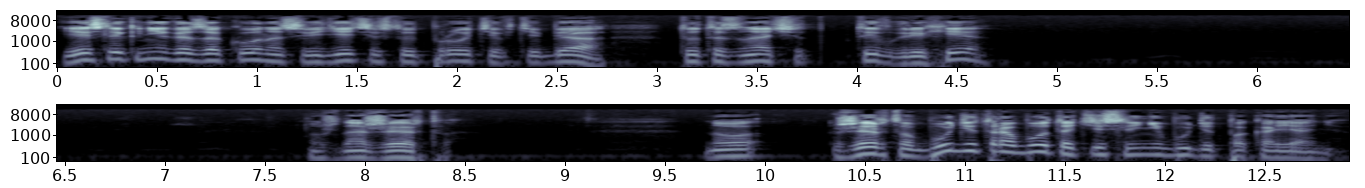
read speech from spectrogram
Если книга закона свидетельствует против тебя, то это значит, ты в грехе. Нужна жертва. Но жертва будет работать, если не будет покаяния.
